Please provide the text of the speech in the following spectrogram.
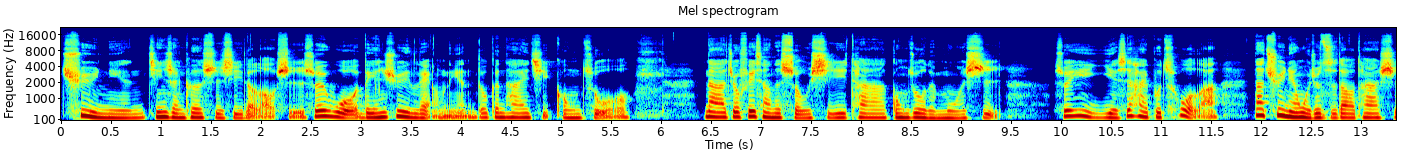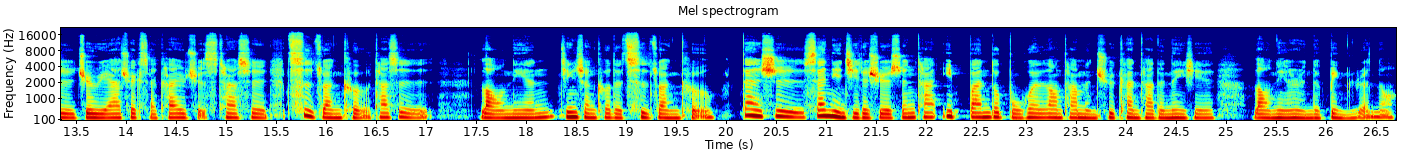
去年精神科实习的老师，所以我连续两年都跟他一起工作，那就非常的熟悉他工作的模式。所以也是还不错啦。那去年我就知道他是 geriatric psychiatrist，他是次专科，他是老年精神科的次专科。但是三年级的学生，他一般都不会让他们去看他的那些老年人的病人哦。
